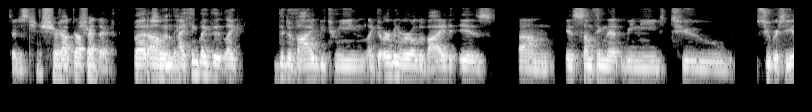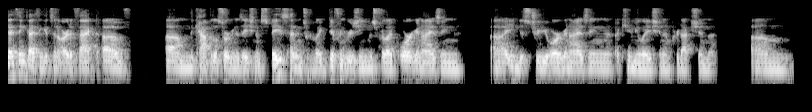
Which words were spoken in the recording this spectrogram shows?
So just sure. drop drop sure. that there. But um, I think like the like the divide between like the urban rural divide is um, is something that we need to supersede. I think. I think it's an artifact of um, the capitalist organization of space, having sort of like different regimes for like organizing uh, industry, organizing accumulation and production. Um,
